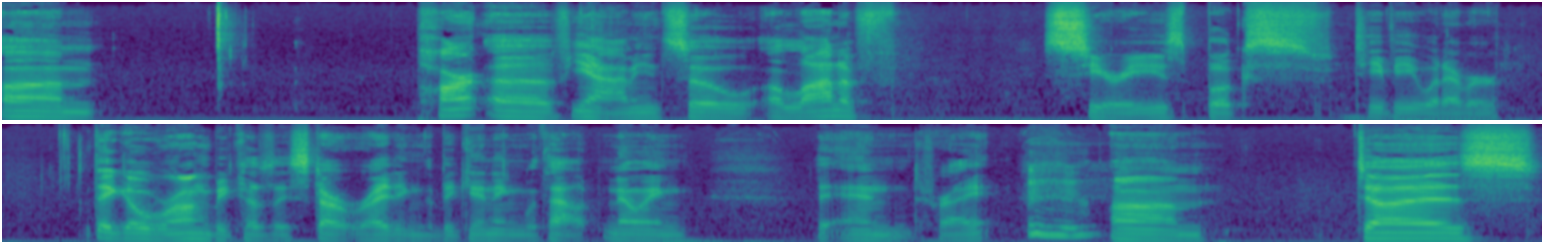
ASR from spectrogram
um part of yeah i mean so a lot of series books tv whatever they go wrong because they start writing the beginning without knowing the end right Mm-hmm. um does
